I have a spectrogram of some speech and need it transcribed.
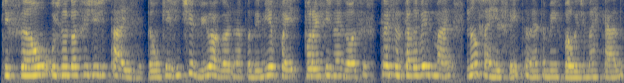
que são os negócios digitais. Então, o que a gente viu agora na pandemia foi, foram esses negócios crescendo cada vez mais, não só em receita, né? Também valor de mercado mercado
